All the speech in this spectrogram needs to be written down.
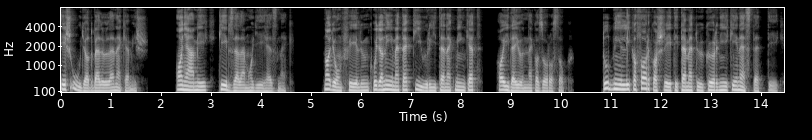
és úgy ad belőle nekem is. Anyámék, képzelem, hogy éheznek. Nagyon félünk, hogy a németek kiürítenek minket, ha ide jönnek az oroszok. Tudni illik a farkasréti temető környékén ezt tették.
